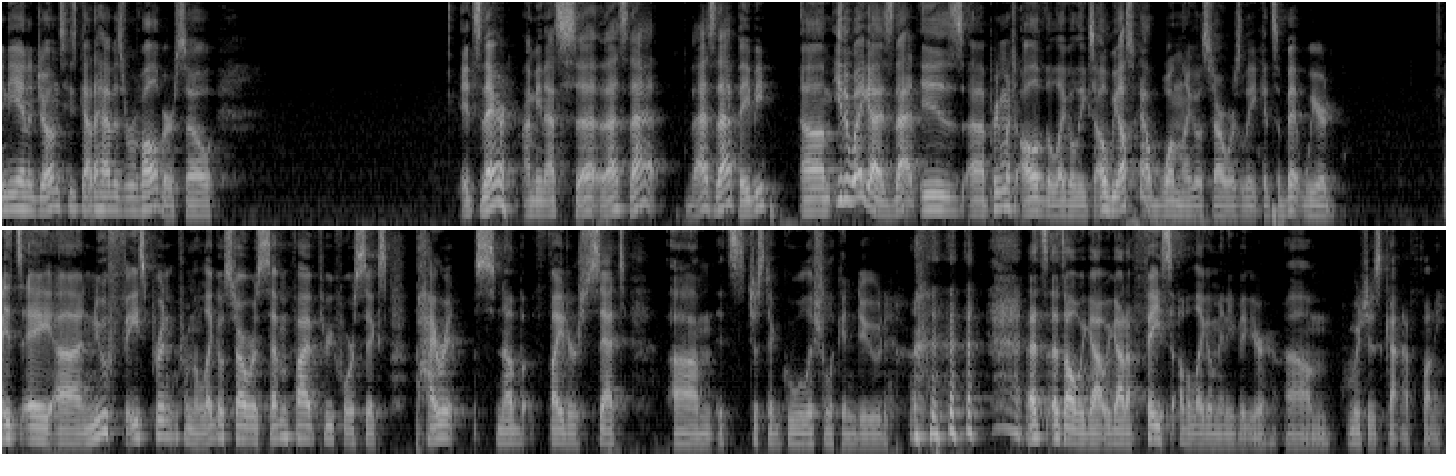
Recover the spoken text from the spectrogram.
Indiana Jones, he's got to have his revolver. So it's there. I mean, that's uh, that's that. That's that, baby. Um, either way, guys, that is uh, pretty much all of the Lego leaks. Oh, we also got one Lego Star Wars leak. It's a bit weird. It's a uh, new face print from the Lego Star Wars 75346 Pirate Snub Fighter set. Um, it's just a ghoulish looking dude. that's that's all we got. We got a face of a Lego minifigure, um, which is kind of funny.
